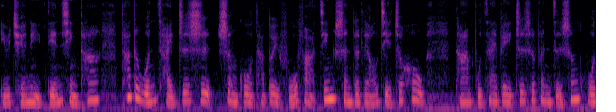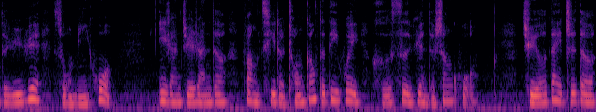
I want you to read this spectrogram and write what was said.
于泉》里点醒他，他的文采知识胜过他对佛法精神的了解之后，他不再被知识分子生活的愉悦所迷惑，毅然决然地放弃了崇高的地位和寺院的生活，取而代之的，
